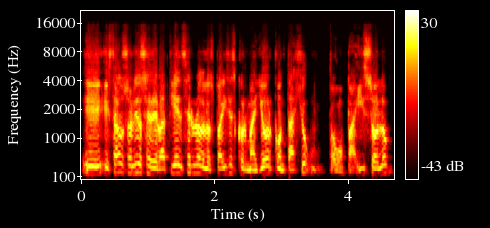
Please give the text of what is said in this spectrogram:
eh, Estados Unidos se debatía en ser uno de los países con mayor contagio, como país solo.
